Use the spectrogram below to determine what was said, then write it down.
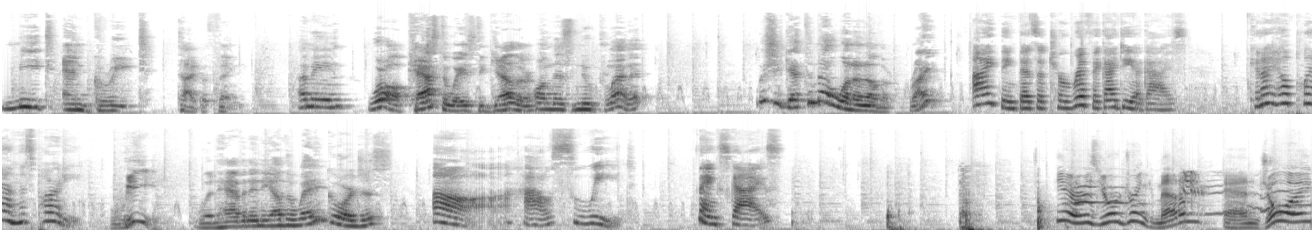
meet and greet type of thing. I mean, we're all castaways together on this new planet. We should get to know one another, right? I think that's a terrific idea, guys. Can I help plan this party? We? Wouldn't have it any other way, gorgeous. Aw, how sweet. Thanks, guys. Here is your drink, madam. Enjoy.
